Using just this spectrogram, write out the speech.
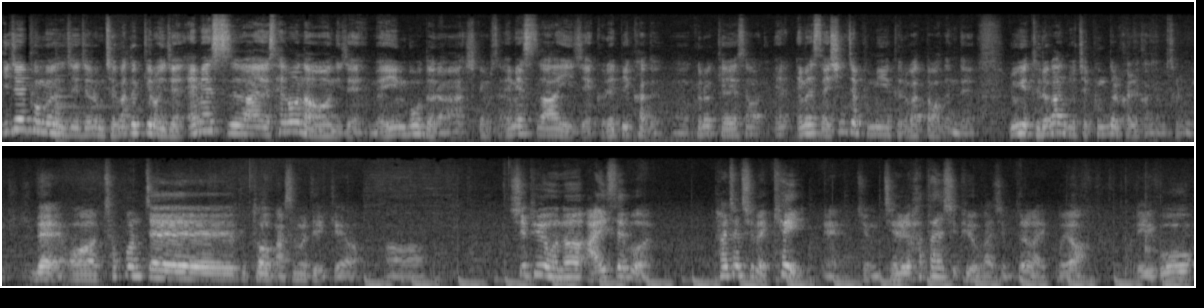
이 제품은 이제 여러분 제가 듣기로 이제 MSI 새로 나온 이제 메인보드랑 쉽게 말해서 MSI 이제 그래픽 카드 어, 그렇게 해서 MSI 신제품이 들어갔다고 하던데 여기 들어간 요 제품들 간략하게 한번 설명해 주시죠. 네, 어, 첫 번째부터 말씀을 드릴게요. 어, CPU는 i7 8700K, 예, 지금 제일 핫한 CPU가 지금 들어가 있고요. 그리고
